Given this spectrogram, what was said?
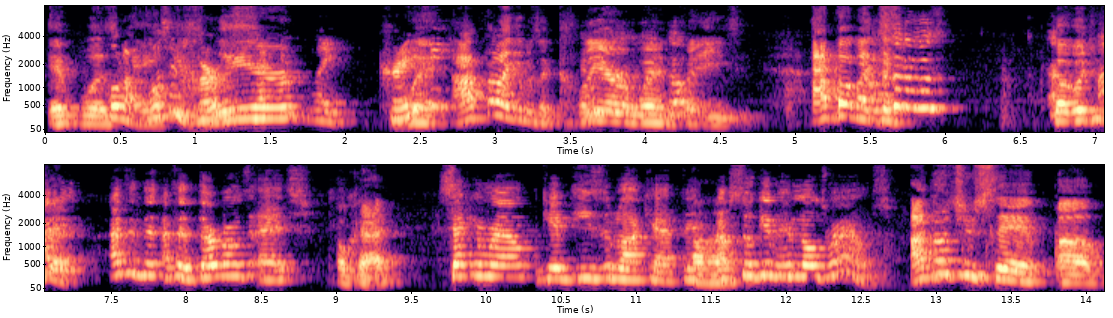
It was Hold a on, wasn't Verb clear second like crazy? win. I felt like it was a clear It was- win for Easy. I felt like I this. said it was. But what'd you I, say? I, think that, I said third round's edge. Okay. Second round gave Easy the block captain. Uh-huh. I'm still giving him those rounds. I thought you said uh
